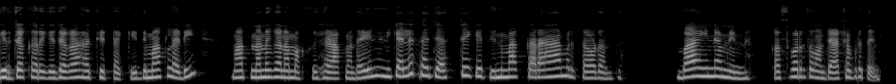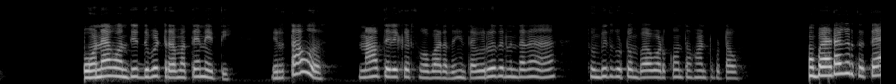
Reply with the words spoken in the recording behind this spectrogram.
ಗಿರ್ಜಾಕರಿಗೆ ಜಗಳ ಹಚ್ಚಿಟ್ಟಾಕಿ. ದಿಮಾಕ್ಲಾಡಿ ಮತ್ತು ನನಗೆ ನಮ್ಮ ಅಕ್ಕ ಹೇಳಕ್ ಬಂದ. ನಿನ್ನ ಕೆಲಸ ಜಾಸ್ತಿ ಆಕೈತಿ. ನಿಮ್ಮ ಅಕ್ಕ ಆರಾಮ್ ಇರ್ತಾವಡಂತ ಬಾ ಇನ್ನೊಮ್ಮೆ ನಿನ್ನ. ಕಸ್ಬರ್ ತಗೊಂಡು ಜಾಸ್ತಿ ಬಿಡ್ತೇನೆ ಫೋನ್ಯಾಗ ಒಂದಿದ್ದು ಬಿಟ್ರೆ ಮತ್ತೇನೈತಿ? ಇರ್ತಾವ. ನಾವು ತಲೆ ಕೆಡ್ಸ್ಕೋಬಾರ್ದು ಇಂಥವು ಇರೋದ್ರಿಂದನ ತುಂಬಿದ ಕುಟುಂಬ ಹೊಡ್ಕೊಂತ ಹೊಂಟು ಬಿಟ್ಟಾವು ಬೇಡಾಗಿರ್ತೈತೆ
